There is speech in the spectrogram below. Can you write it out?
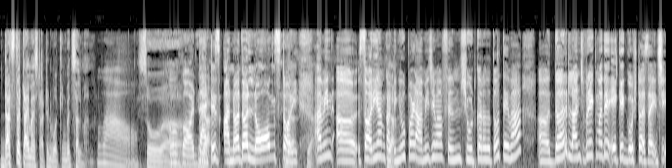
That's the time I started working with Salman. वाव So. Uh, Oh God, that yeah. is another long story. Yeah, yeah. I mean, uh, sorry I'm cutting Yeah. you, पण आम्ही जेव्हा फिल्म शूट करत होतो तेव्हा uh, दर लंच ब्रेकमध्ये एक एक गोष्ट असायची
